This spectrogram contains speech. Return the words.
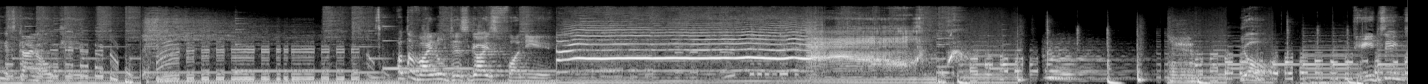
Think it's kind of okay. But the vinyl disc guy is funny. Yo, paintings?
